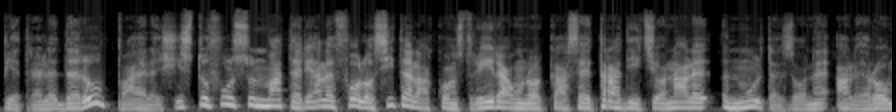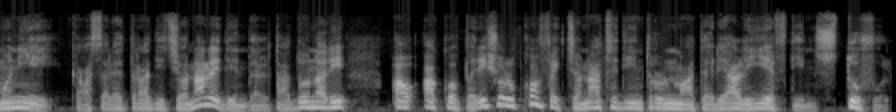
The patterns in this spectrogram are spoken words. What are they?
pietrele de râu, paiele și stuful sunt materiale folosite la construirea unor case tradiționale în multe zone ale României. Casele tradiționale din Delta Dunării au acoperișul confecționat dintr-un material ieftin, stuful.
